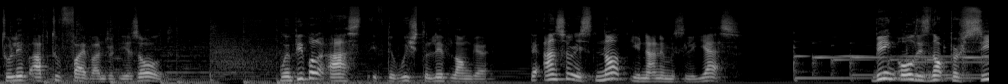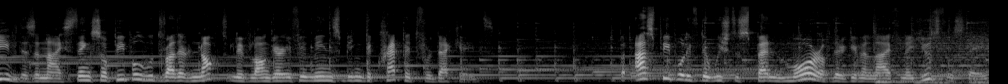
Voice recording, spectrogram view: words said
to live up to 500 years old. When people are asked if they wish to live longer, the answer is not unanimously yes. Being old is not perceived as a nice thing, so people would rather not live longer if it means being decrepit for decades. But ask people if they wish to spend more of their given life in a youthful state,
